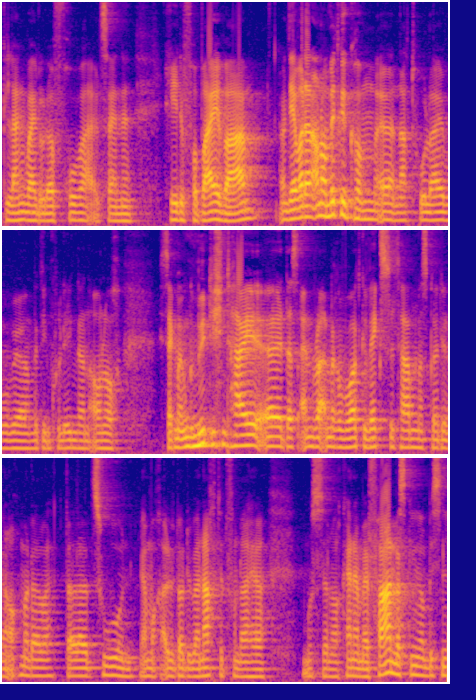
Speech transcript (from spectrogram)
gelangweilt oder froh war, als seine Rede vorbei war. Und der war dann auch noch mitgekommen äh, nach Tolai, wo wir mit den Kollegen dann auch noch, ich sag mal, im gemütlichen Teil äh, das ein oder andere Wort gewechselt haben. Das gehört ja dann auch mal da, da, dazu. Und wir haben auch alle dort übernachtet, von daher musste dann auch keiner mehr fahren. Das ging noch ein bisschen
